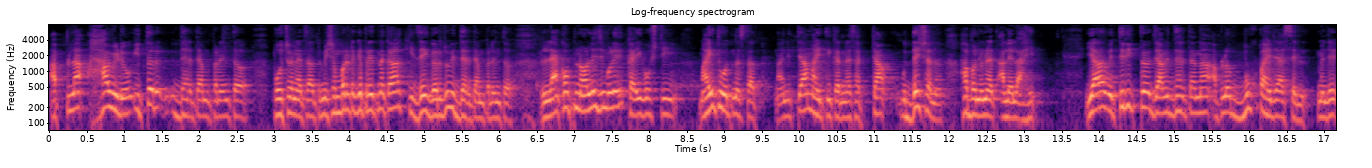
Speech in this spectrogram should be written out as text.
आपला हा व्हिडिओ इतर विद्यार्थ्यांपर्यंत पोहोचवण्याचा तुम्ही शंभर टक्के प्रयत्न करा की जे गरजू विद्यार्थ्यांपर्यंत. लॅक ऑफ नॉलेजमुळे काही गोष्टी माहीत होत नसतात. आणि त्या माहिती करण्यासाठी त्या उद्देशानं हा बनवण्यात आलेला आहे. या व्यतिरिक्त ज्या विद्यार्थ्यांना आपलं बुक पाहिजे असेल म्हणजे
